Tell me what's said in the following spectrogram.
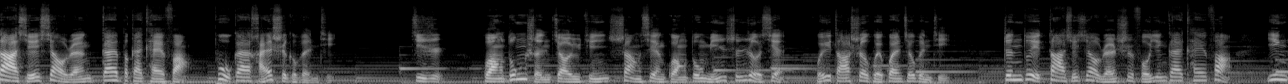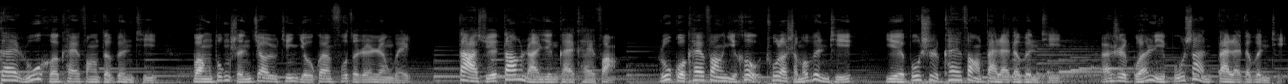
大学校园该不该开放？不该还是个问题。近日，广东省教育厅上线广东民生热线，回答社会关切问题。针对大学校园是否应该开放、应该如何开放的问题，广东省教育厅有关负责人认为，大学当然应该开放。如果开放以后出了什么问题，也不是开放带来的问题，而是管理不善带来的问题。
